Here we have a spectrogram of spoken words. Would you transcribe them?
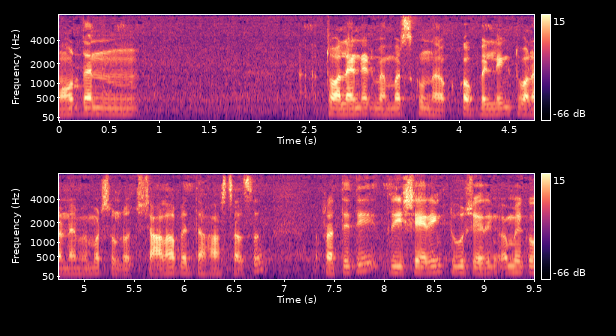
మోర్ దెన్ ట్వెల్వ్ హండ్రెడ్ మెంబర్స్కి ఉన్నారు ఒక్కొక్క బిల్డింగ్ ట్వెల్వ్ హండ్రెడ్ మెంబర్స్ ఉండొచ్చు. చాలా పెద్ద హాస్టల్స్. ప్రతిదీ త్రీ షేరింగ్ టూ షేరింగ్. మీకు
